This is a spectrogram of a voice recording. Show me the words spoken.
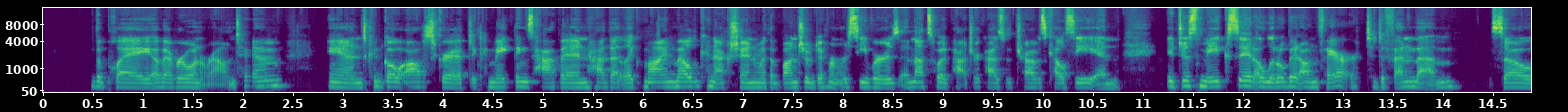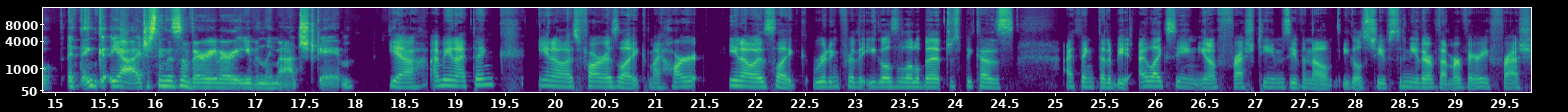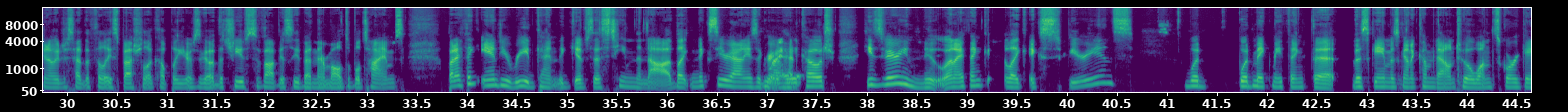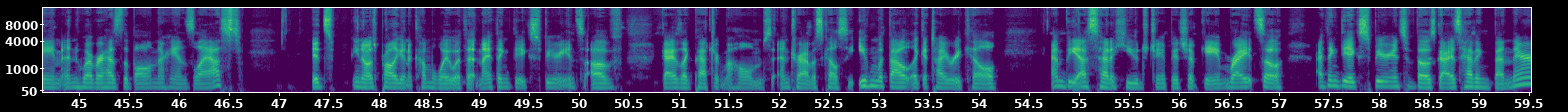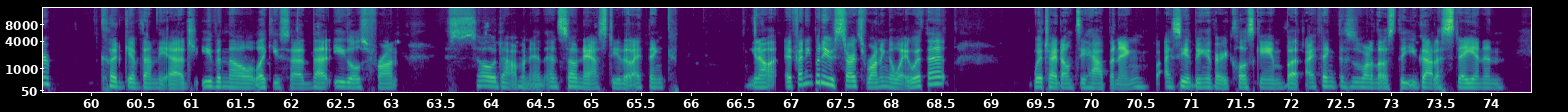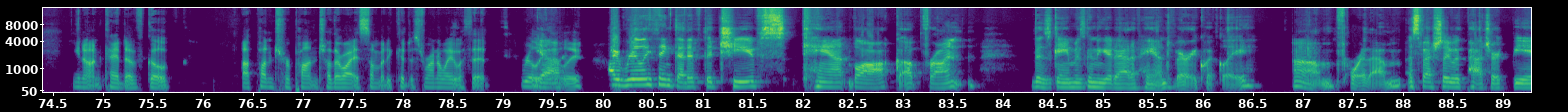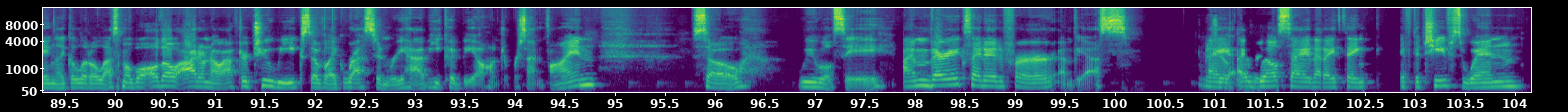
the play of everyone around him and could go off script. It can make things happen, had that like mind meld connection with a bunch of different receivers. And that's what Patrick has with Travis Kelce. And it just makes it a little bit unfair to defend them. So I think, yeah, I just think this is a very, very evenly matched game. Yeah, I mean, I think you know, as far as like my heart, you know, is like rooting for the Eagles a little bit, just because I think that it'd be, I like seeing, you know, fresh teams, even though Eagles, Chiefs, neither of them are very fresh. You know, we just had the Philly special a couple years ago. The Chiefs have obviously been there multiple times, but I think Andy Reid kind of gives this team the nod. Like Nick Sirianni is a great right. head coach. He's very new. And I think like experience would would make me think that this game is going to come down to a one score game and whoever has the ball in their hands last it's you know it's probably going to come away with it and i think the experience of guys like patrick mahomes and travis kelce even without like a tyreek hill MVS had a huge championship game, right? So I think the experience of those guys having been there could give them the edge, even though, like you said, that Eagles front is so dominant and so nasty that I think, you know, if anybody who starts running away with it, which I don't see happening, I see it being a very close game, but I think this is one of those that you got to stay in and, you know, and kind of go a punch for punch. Otherwise, somebody could just run away with it really yeah. early. I really think that if the Chiefs can't block up front, this game is going to get out of hand very quickly um, for them, especially with Patrick being like a little less mobile. Although I don't know, after two weeks of like rest and rehab, he could be 100% fine. So we will see. I'm very excited for MVS. I, I will say that I think if the Chiefs win,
